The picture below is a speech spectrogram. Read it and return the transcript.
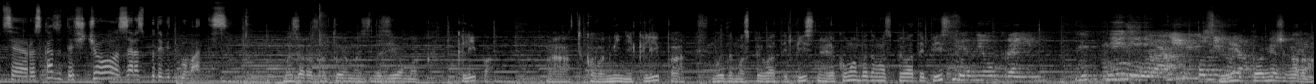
Хлопці, розказуйте, що зараз буде відбуватися. Ми зараз готуємось до зйомок кліпа, такого міні-кліпа. Будемо співати пісню. Яку ми будемо співати пісню? не Україна. Ні, поміж горами.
